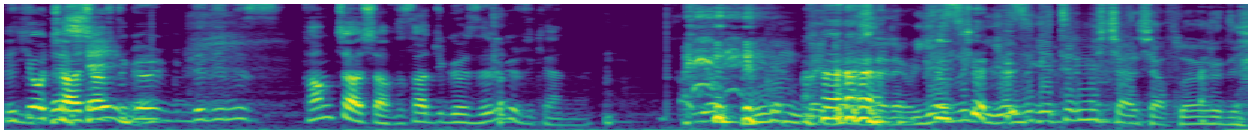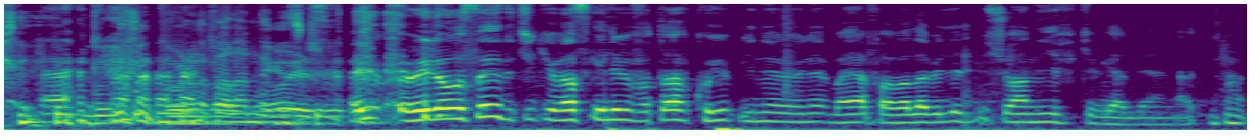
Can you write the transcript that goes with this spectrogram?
Peki o çarşaflı şey gö- dediğiniz tam çarşaflı sadece gözleri gözüken mi? yok burun ve gözleri. Yazı, yazı getirmiş çarşafla öyle düşün. burun, burnu falan da gözüküyor. Hayır, öyle olsaydı çünkü maskeli bir fotoğraf koyup yine öyle bayağı favalabilirdi. Şu an iyi fikir geldi yani aklıma.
